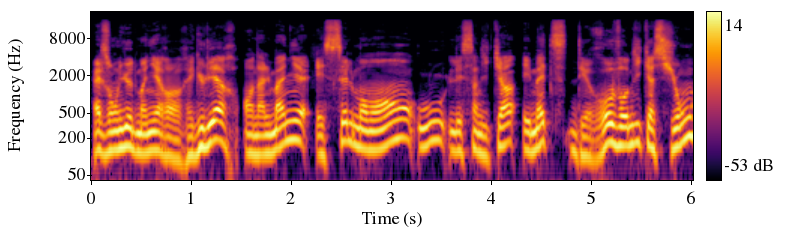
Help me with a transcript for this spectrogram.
Elles ont lieu de manière régulière en Allemagne et c'est le moment où les syndicats émettent des revendications,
